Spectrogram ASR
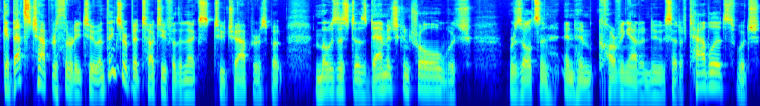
Okay, that's chapter 32. And things are a bit touchy for the next two chapters, but Moses does damage control, which results in, in him carving out a new set of tablets, which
